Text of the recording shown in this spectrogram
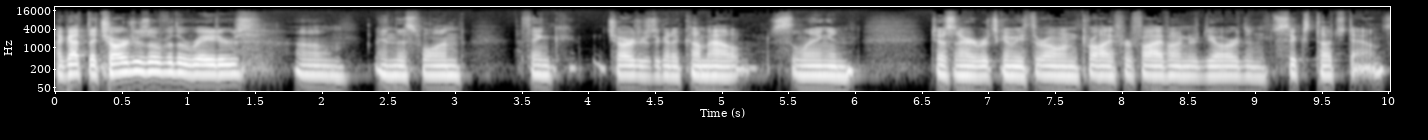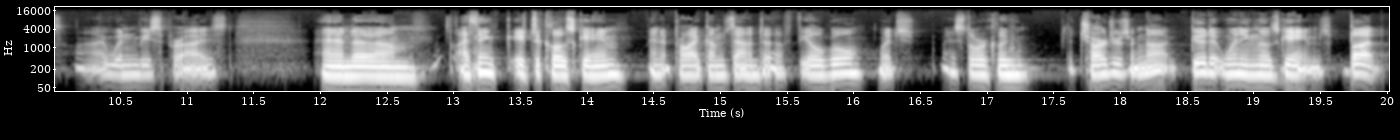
I got the Chargers over the Raiders um, in this one. I think Chargers are going to come out slinging. Justin Herbert's going to be throwing probably for 500 yards and six touchdowns. I wouldn't be surprised. And um, I think it's a close game, and it probably comes down to a field goal, which historically the Chargers are not good at winning those games. But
